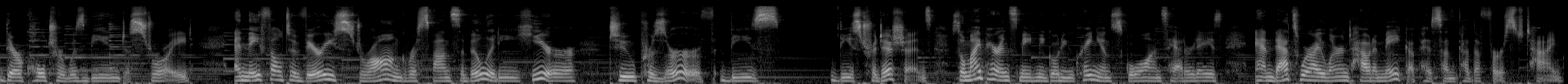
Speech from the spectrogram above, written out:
their culture was being destroyed, and they felt a very strong responsibility here to preserve these these traditions. So my parents made me go to Ukrainian school on Saturdays, and that's where I learned how to make a pysanka the first time.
